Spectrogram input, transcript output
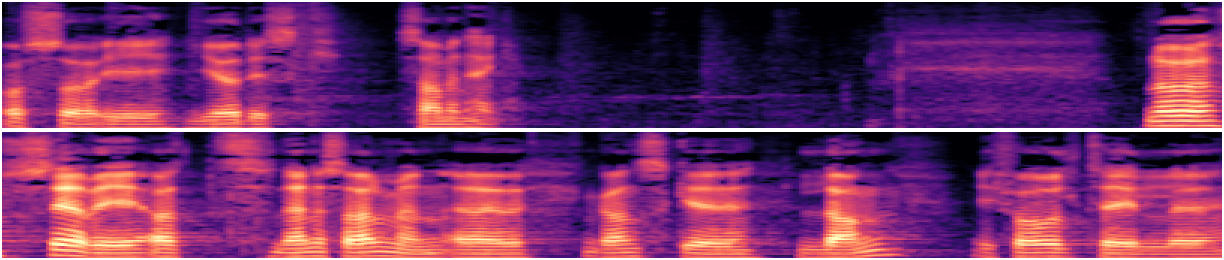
også i jødisk sammenheng. Nå ser vi at denne salmen er ganske lang i forhold til eh,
